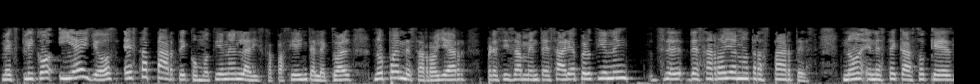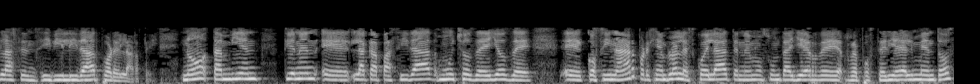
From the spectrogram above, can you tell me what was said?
me explico, y ellos esta parte como tienen la discapacidad intelectual no pueden desarrollar precisamente esa área, pero tienen se desarrollan otras partes, ¿no? En este caso que es la sensibilidad por el arte, ¿no? También tienen eh, la capacidad muchos de ellos de eh, cocinar, por ejemplo, en la escuela tenemos un taller de repostería de alimentos,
